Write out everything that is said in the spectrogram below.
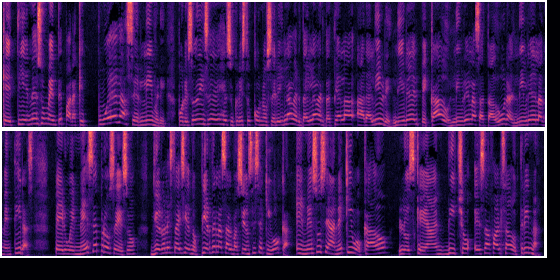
que tiene en su mente para que pueda ser libre. Por eso dice Jesucristo, conoceréis la verdad y la verdad te hará libre, libre del pecado, libre de las ataduras, libre de las mentiras. Pero en ese proceso, Dios no le está diciendo, pierde la salvación si se equivoca. En eso se han equivocado los que han dicho esa falsa doctrina.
